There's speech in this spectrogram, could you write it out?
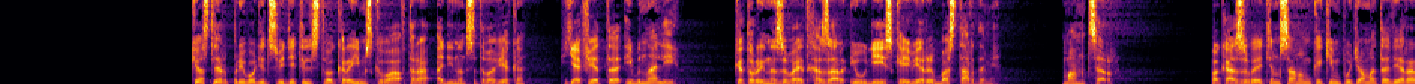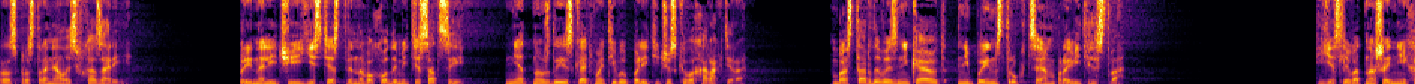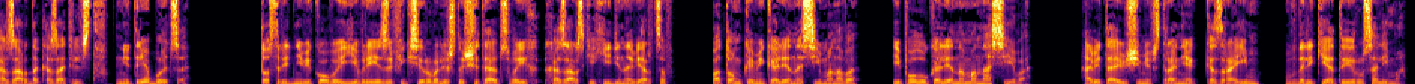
Кёстлер приводит свидетельство караимского автора XI века Яфета ибн Али, который называет хазар иудейской веры бастардами – мамцер – показывая тем самым, каким путем эта вера распространялась в Хазарии. При наличии естественного хода метисации нет нужды искать мотивы политического характера. Бастарды возникают не по инструкциям правительства. Если в отношении Хазар доказательств не требуется, то средневековые евреи зафиксировали, что считают своих хазарских единоверцев потомками колена Симонова и полуколена Манасиева, обитающими в стране Казраим вдалеке от Иерусалима.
